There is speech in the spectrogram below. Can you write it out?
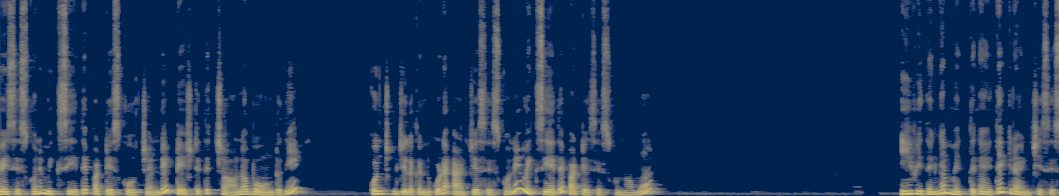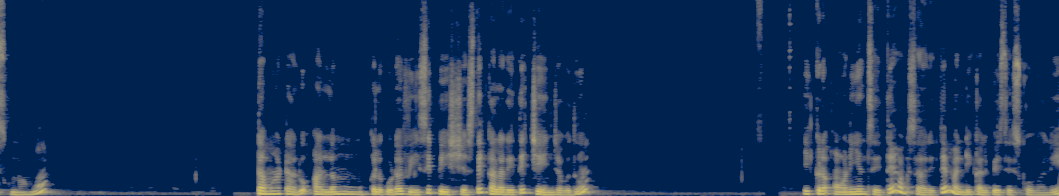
వేసేసుకొని మిక్సీ అయితే పట్టేసుకోవచ్చండి. టేస్ట్ అయితే చాలా బాగుంటుంది కొంచెం జీలకర్రను కూడా యాడ్ చేసేసుకొని మిక్సీ అయితే పట్టేసేసుకున్నాము. ఈ విధంగా మెత్తగా అయితే గ్రైండ్ చేసేసుకున్నాము. టమాటాలు, అల్లం ముక్కలు కూడా వేసి పేస్ట్ చేస్తే కలర్ అయితే చేంజ్ అవ్వదు. ఇక్కడ ఆనియన్స్ అయితే ఒకసారి అయితే మళ్ళీ కలిపేసేసుకోవాలి.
